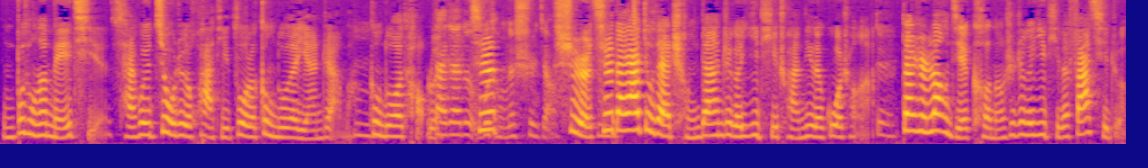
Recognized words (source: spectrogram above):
我们不同的媒体才会就这个话题做了更多的延展嘛，更多的讨论。大家都有其实不同的视角。是，其实大家就在承担这个议题传递的过程啊。对。但是浪姐可能是这个议题的发起者。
